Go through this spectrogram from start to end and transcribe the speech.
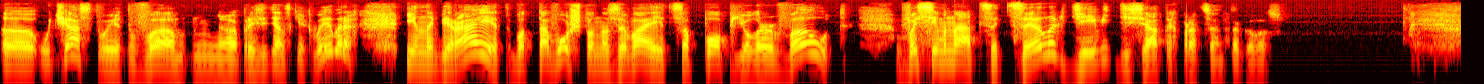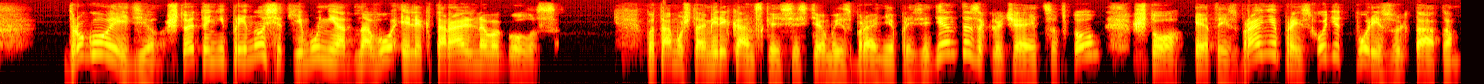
э, участвует в президентских выборах и набирает вот того, что называется popular vote, 18,9% голосов. Другое дело, что это не приносит ему ни одного электорального голоса. Потому что американская система избрания президента заключается в том, что это избрание происходит по результатам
